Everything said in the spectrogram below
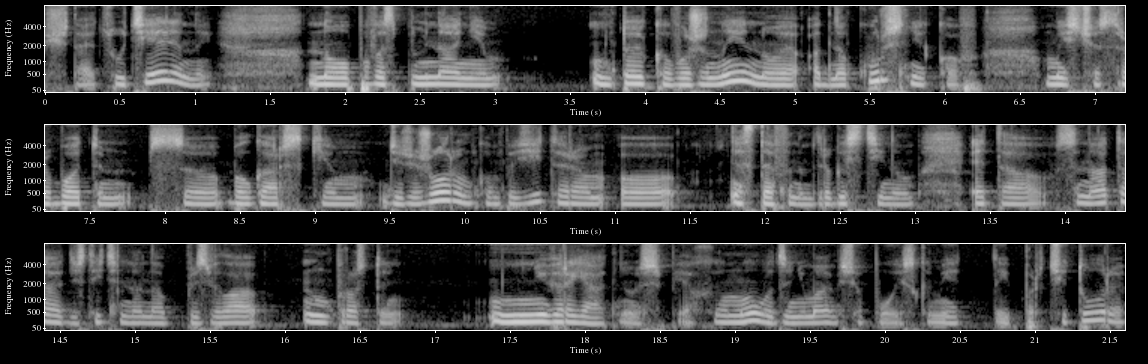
считается утерянной, но по воспоминаниям не только его жены, но и однокурсников. Мы сейчас работаем с болгарским дирижером, композитором э, Стефаном Драгостиновым. Эта соната действительно она произвела ну, просто невероятный успех. И мы вот занимаемся поисками этой партитуры.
